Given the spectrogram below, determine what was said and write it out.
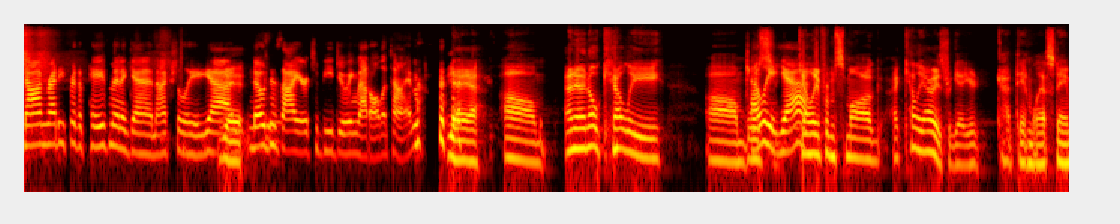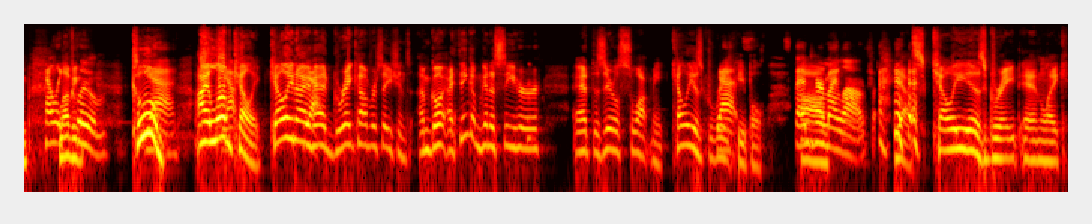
Now I'm ready for the pavement again. Actually, yeah, Yeah. no desire to be doing that all the time. yeah, yeah. Um, and I know Kelly. Um, Kelly, yeah. Kelly from Smog. I, Kelly, I always forget your goddamn last name. Kelly Love you. Kloom. Yeah, I love Yep. Kelly. Kelly and I have had great conversations. I'm going. I think I'm going to see her at the Zero Swap Meet. Kelly is great, Yes. people. send her Um, my love. Yes, Kelly is great, and like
